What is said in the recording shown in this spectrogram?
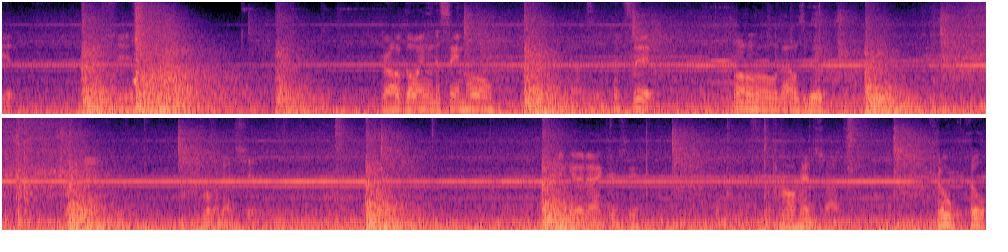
Shit. Shit. You're all going in the same hole. That's it. That's it. Oh, that was good. Look at that shit. Pretty good accuracy. All headshots. Cool, cool.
